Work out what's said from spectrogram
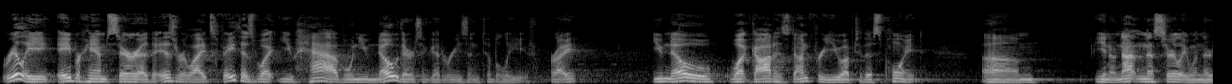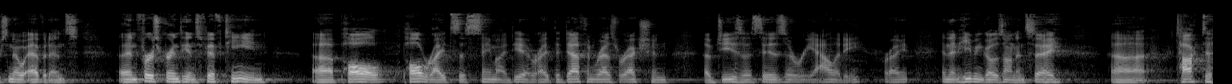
Really, Abraham, Sarah, the Israelites, faith is what you have when you know there's a good reason to believe, right? You know what God has done for you up to this point. Um, you know, not necessarily when there's no evidence. In 1 Corinthians 15, uh, Paul, Paul writes this same idea, right? The death and resurrection of Jesus is a reality, right? And then he even goes on and say, uh, talk to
